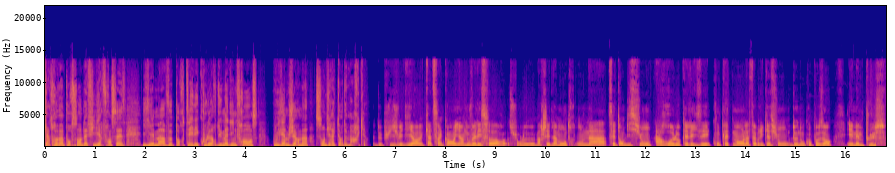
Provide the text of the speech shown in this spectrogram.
80% de la filière française. Yema veut porter les couleurs du Made in France. William Germain, son directeur de marque. Depuis, je vais dire, 4-5 ans, il y a un nouvel essor sur le marché de la montre. On a cette ambition à relocaliser complètement la fabrication de nos composants et même plus,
